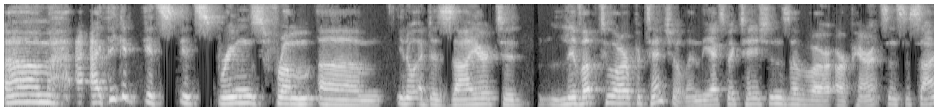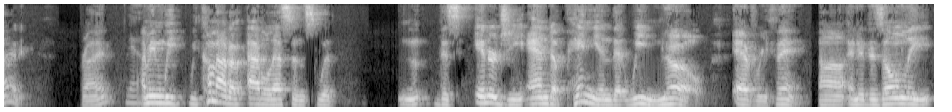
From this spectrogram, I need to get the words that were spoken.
Um, I think it, it's it springs from um, you know a desire to live up to our potential and the expectations of our, our parents and society, right? Yeah. I mean, we we come out of adolescence with this energy and opinion that we know everything. Uh, and it is only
